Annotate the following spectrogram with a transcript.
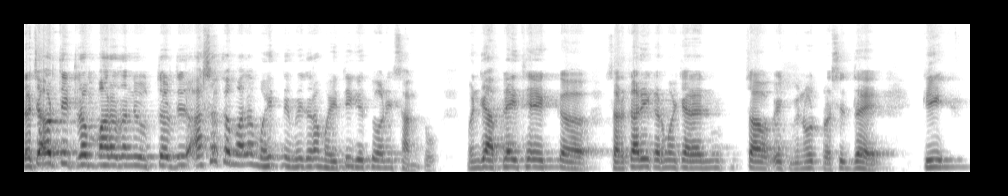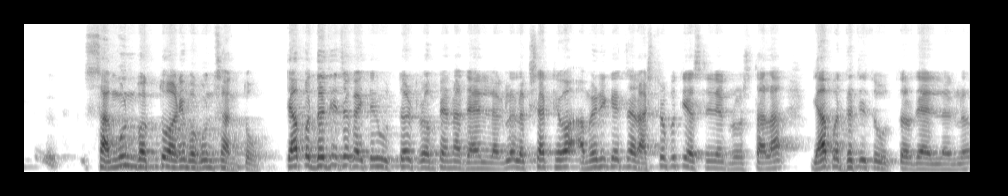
त्याच्यावरती ट्रम्प महाराजांनी उत्तर दिलं. असं का मला माहीत नाही मी जरा माहिती घेतो आणि सांगतो. म्हणजे आपल्या इथे एक सरकारी कर्मचाऱ्यांचा एक विनोद प्रसिद्ध आहे की सांगून बघतो आणि बघून सांगतो. त्या पद्धतीचं काहीतरी उत्तर ट्रम्प यांना द्यायला लागलं. लक्षात ठेवा अमेरिकेचा राष्ट्रपती असलेल्या गृहस्थाला या पद्धतीचं उत्तर द्यायला लागलं.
